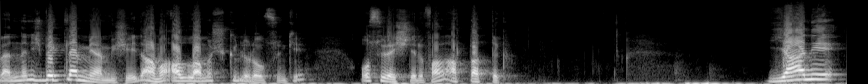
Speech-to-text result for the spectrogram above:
benden hiç beklenmeyen bir şeydi ama Allah'ıma şükürler olsun ki o süreçleri falan atlattık. Yani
